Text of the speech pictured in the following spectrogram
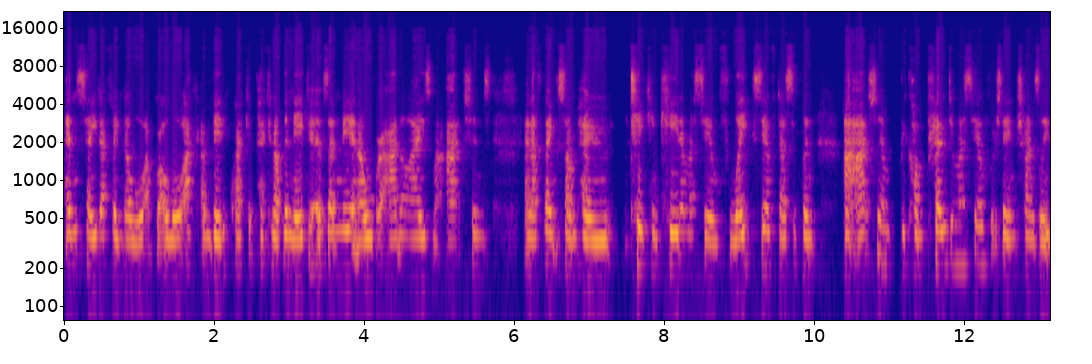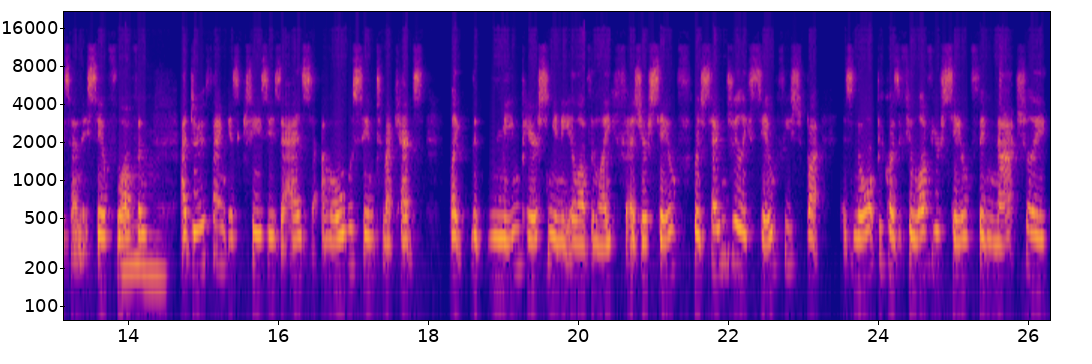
inside I find a lot, I've got a lot, I, I'm very quick at picking up the negatives in me and I overanalyze my actions. And I think somehow taking care of myself, like self-discipline, I actually become proud of myself, which then translates into self-love. And Mm. I do think, as crazy as it is, I'm always saying to my kids, like the main person you need to love in life is yourself, which sounds really selfish, but it's not because if you love yourself, then naturally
